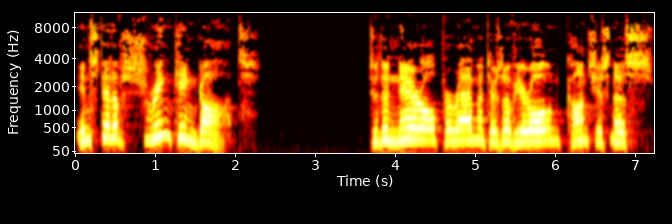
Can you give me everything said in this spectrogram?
instead of shrinking God to the narrow parameters of your own consciousness,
